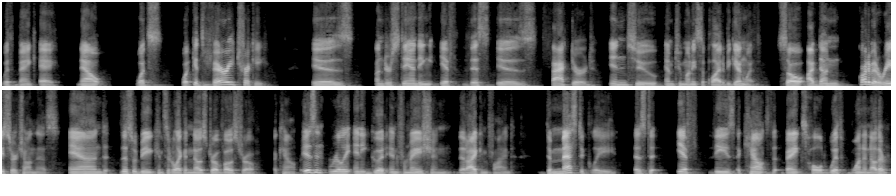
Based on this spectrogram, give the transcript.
with Bank A. Now, what's what gets very tricky is understanding if this is factored into M2 money supply to begin with. So, I've done quite a bit of research on this, and this would be considered like a nostro vostro account. Isn't really any good information that I can find domestically as to if these accounts that banks hold with one another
